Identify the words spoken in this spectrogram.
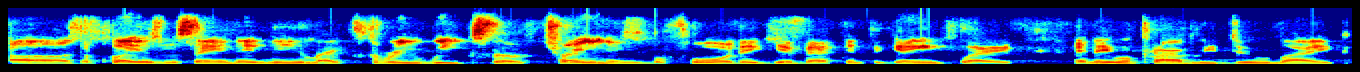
Uh, the players were saying they need like three weeks of training before they get back into gameplay, and they will probably do like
